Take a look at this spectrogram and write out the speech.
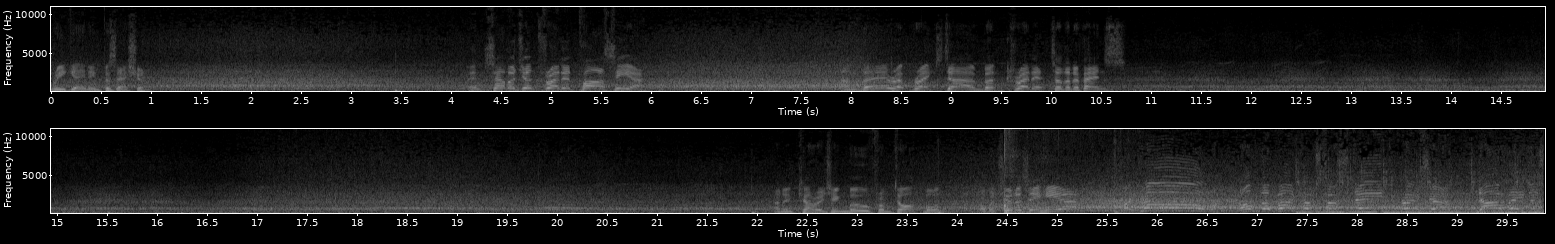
regaining possession. Intelligent threaded pass here. And there it breaks down, but credit to the defence. An encouraging move from Dortmund. Opportunity here.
